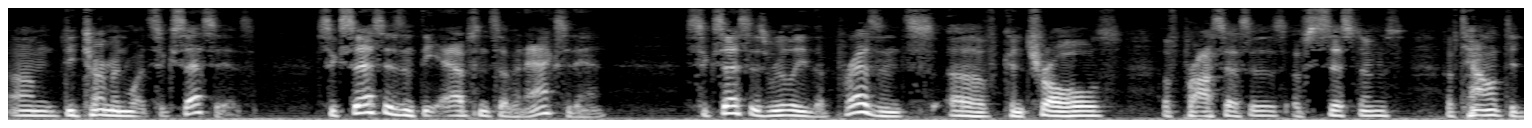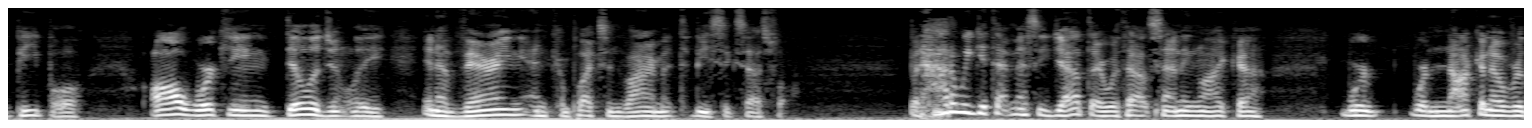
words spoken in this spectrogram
um, determine what success is. Success isn't the absence of an accident. Success is really the presence of controls, of processes, of systems, of talented people all working diligently in a varying and complex environment to be successful. But how do we get that message out there without sounding like uh, we're we're knocking over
